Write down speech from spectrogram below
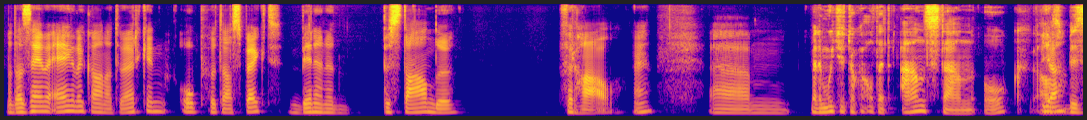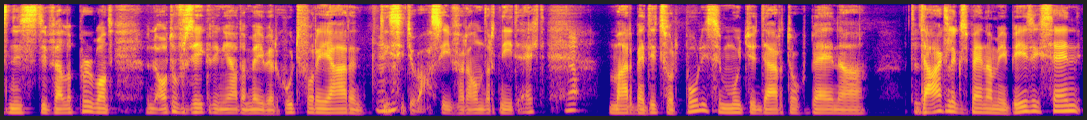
Maar dan zijn we eigenlijk aan het werken op het aspect binnen het bestaande verhaal. Hè. Ehm, maar dan moet je toch altijd aanstaan ook als business developer. Want een autoverzekering, ja, dan ben je weer goed voor een jaar en die mhm. situatie verandert niet echt. Ja. Maar bij dit soort polissen moet je daar toch bijna dagelijks bijna mee bezig zijn.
